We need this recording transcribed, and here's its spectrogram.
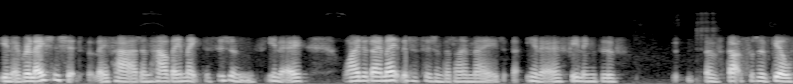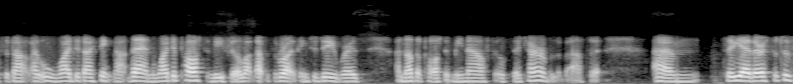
you know, relationships that they've had and how they make decisions. You know, why did I make the decision that I made? You know, feelings of of that sort of guilt about like, oh, why did I think that then? Why did part of me feel like that was the right thing to do, whereas another part of me now feels so terrible about it? Um, so yeah, there are sort of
